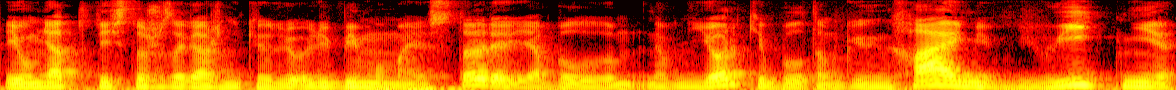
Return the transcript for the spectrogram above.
И у меня тут есть тоже в загажнике любимая моя история. Я был в Нью-Йорке, был там в Гuggenheim, в Уитни,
